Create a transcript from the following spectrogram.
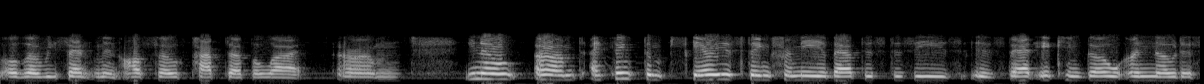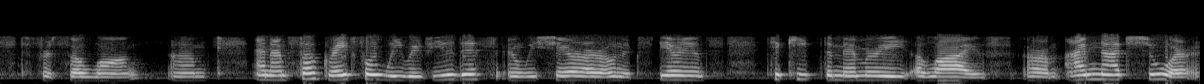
although resentment also popped up a lot. Um, you know, um, I think the scariest thing for me about this disease is that it can go unnoticed for so long. Um, and I'm so grateful we review this and we share our own experience to keep the memory alive. Um, I'm not sure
